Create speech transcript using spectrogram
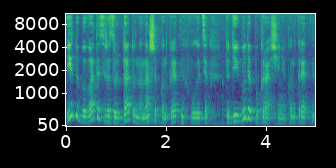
і добиватись результату на наших конкретних вулицях. Тоді й буде покращення конкретне.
